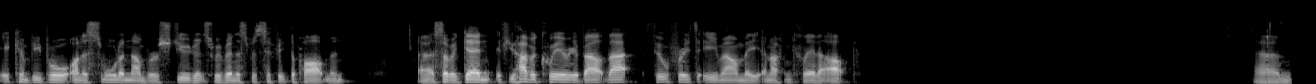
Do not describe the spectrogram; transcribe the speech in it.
It can be brought on a smaller number of students within a specific department. Uh, so again, if you have a query about that, feel free to email me and I can clear that up. Um,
